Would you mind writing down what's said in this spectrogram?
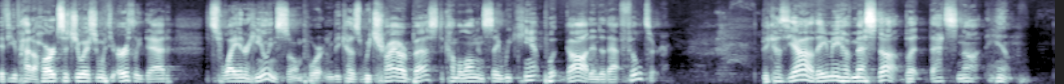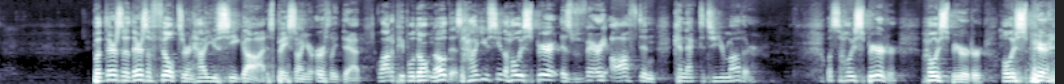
If you've had a hard situation with your earthly dad, that's why inner healing is so important because we try our best to come along and say we can't put God into that filter. Because, yeah, they may have messed up, but that's not Him. But there's a, there's a filter in how you see God. It's based on your earthly dad. A lot of people don't know this. How you see the Holy Spirit is very often connected to your mother. What's the Holy Spiritor? Holy Spiritor? Holy Spirit.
